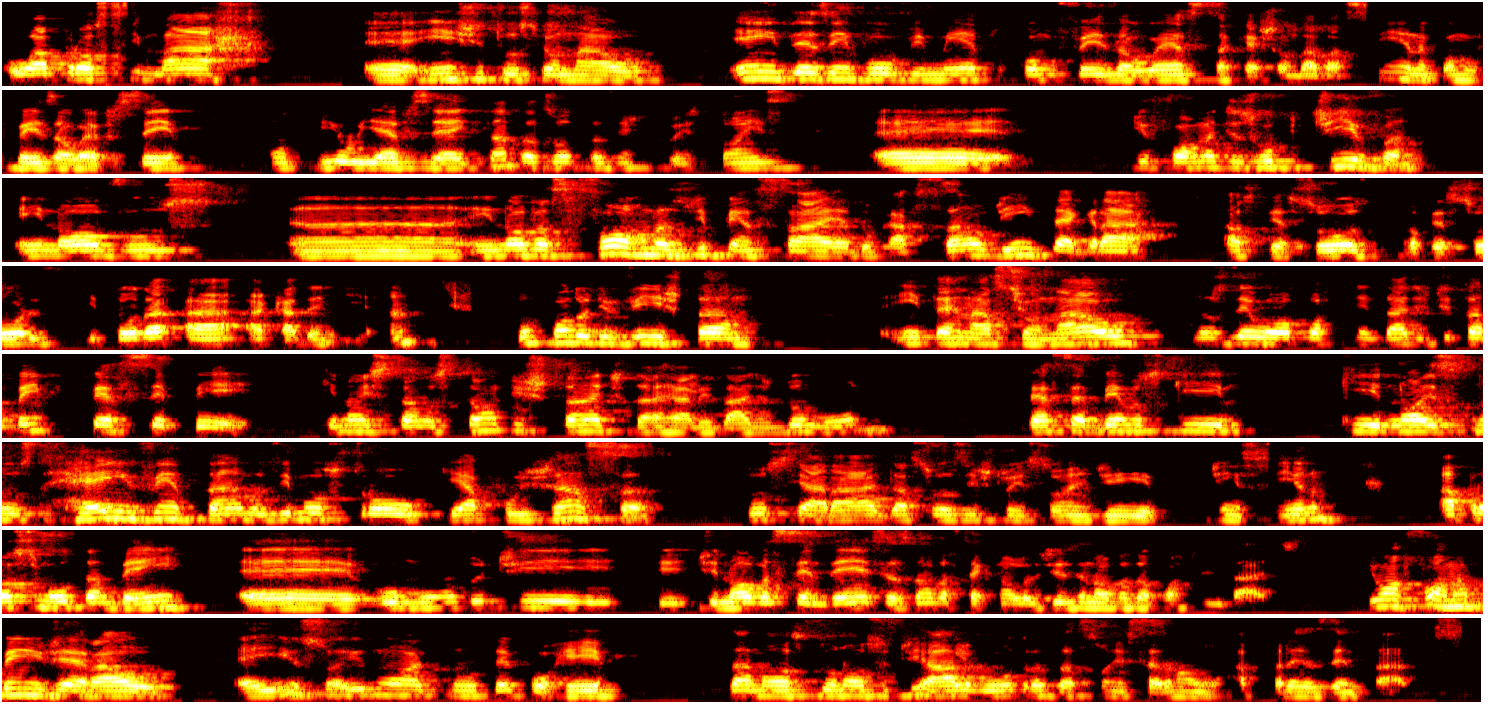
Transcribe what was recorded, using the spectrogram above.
o aproximar é, institucional em desenvolvimento, como fez a UES a questão da vacina, como fez a UFC e o IFCE e tantas outras instituições, é, de forma disruptiva em novos em novas formas de pensar a educação, de integrar as pessoas, os professores e toda a academia. Né? Do ponto de vista internacional, nos deu a oportunidade de também perceber que não estamos tão distantes da realidade do mundo. Percebemos que que nós nos reinventamos e mostrou que a pujança do Ceará e das suas instituições de, de ensino aproximou também é, o mundo de, de, de, novas tendências, novas tecnologias e novas oportunidades. De uma forma bem geral, é isso aí no, no decorrer da nosso, do nosso diálogo, outras ações serão apresentadas.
